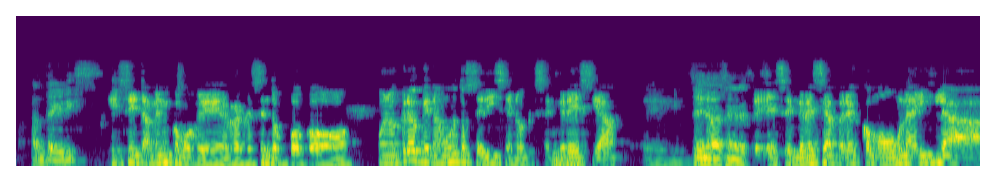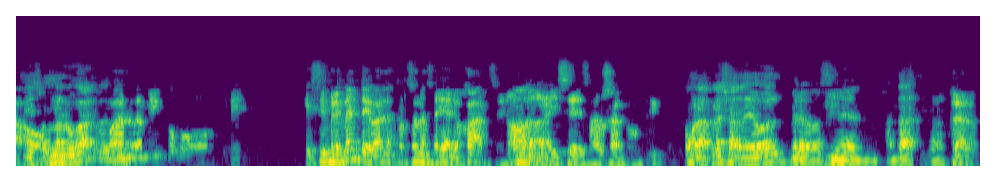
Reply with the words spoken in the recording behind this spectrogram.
bastante gris. Y sí, también como que representa un poco, bueno, creo que en algún momento se dice, ¿no? Que es en Grecia. Eh, Sí, no, es en Grecia. es en Grecia, pero es como una isla Sí, es o un lugar, ¿no? también como que, que simplemente van las personas ahí a alojarse, ¿no? Claro. Y ahí se desarrolla el conflicto. Como la playa de Old, pero sin el fantástico, ¿no? Claro.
